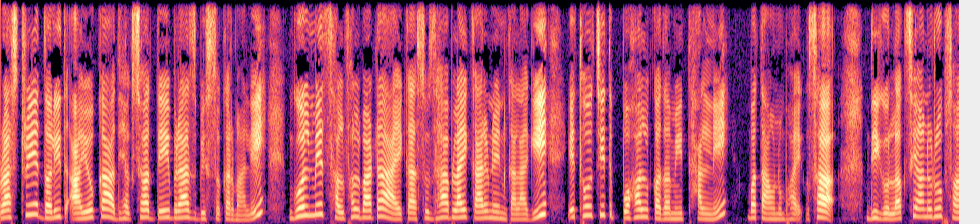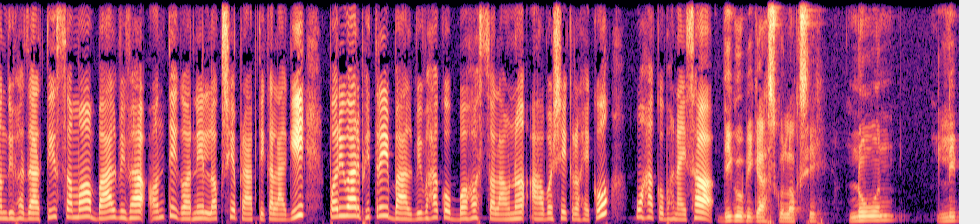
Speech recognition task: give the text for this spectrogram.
राष्ट्रिय दलित आयोगका अध्यक्ष देवराज विश्वकर्माले गोलमेज छलफलबाट आएका सुझावलाई कार्यान्वयनका लागि यथोचित पहल कदमी थाल्ने बताउनु भएको छ। दिगो लक्ष्य अनुरूप सन् दुई हजार तीससम्म बाल विवाह अन्त्य गर्ने लक्ष्य प्राप्तिका लागि परिवारभित्रै बाल विवाहको बहस चलाउन आवश्यक रहेको उहाँको भनाइ छ। दिगो विकासको लक्ष्य नो वान लिभ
